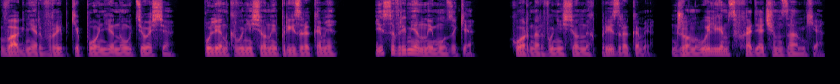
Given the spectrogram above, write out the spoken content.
Вагнер в «Рыбке Понья на утёсе», Пуленко в «Унесенной призраками» и современной музыке, Хорнер в «Унесенных призраками», Джон Уильямс в «Ходячем замке».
